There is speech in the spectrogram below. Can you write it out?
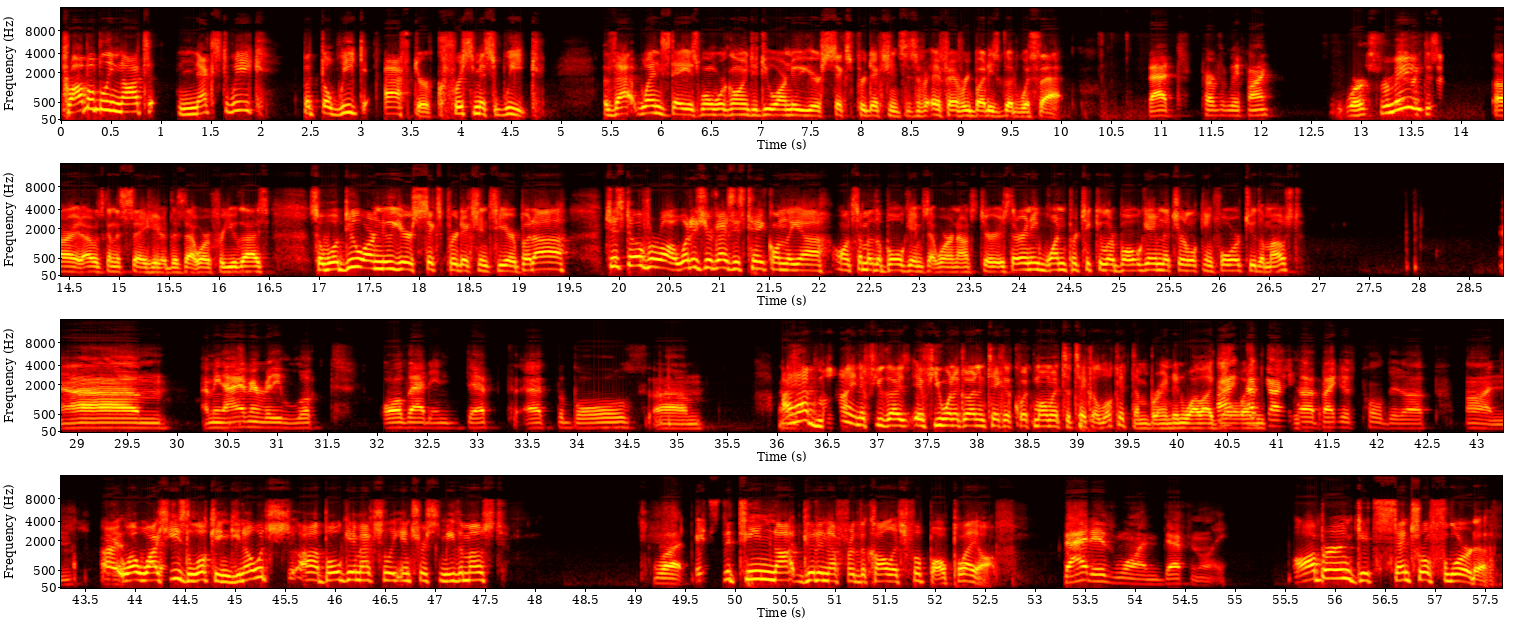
probably not next week, but the week after Christmas week. That Wednesday is when we're going to do our New Year's Six predictions. If, if everybody's good with that. That's perfectly fine. Works for me. All right, I was going to say here, does that work for you guys? So we'll do our New Year's Six predictions here, but uh, just overall, what is your guys' take on the uh, on some of the bowl games that were announced here? Is there any one particular bowl game that you're looking forward to the most? Um, I mean, I haven't really looked all that in depth at the bowls. Um, I have mine. If you guys, if you want to go ahead and take a quick moment to take a look at them, Brandon, while I go I, ahead. I've and- got it up. I just pulled it up. On. All right. Well, while he's looking, you know which uh, bowl game actually interests me the most? What? It's the team not good enough for the college football playoff. That is one, definitely. Auburn gets Central Florida.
